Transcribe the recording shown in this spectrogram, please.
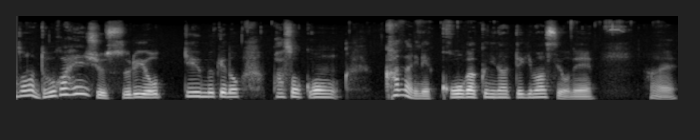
その動画編集するよっていう向けのパソコン、かなりね、高額になってきますよね。はい。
